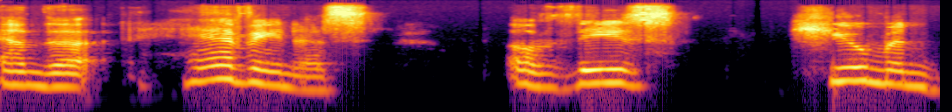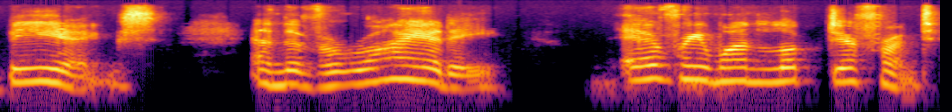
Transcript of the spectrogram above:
and the heaviness of these human beings and the variety. Everyone looked different,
